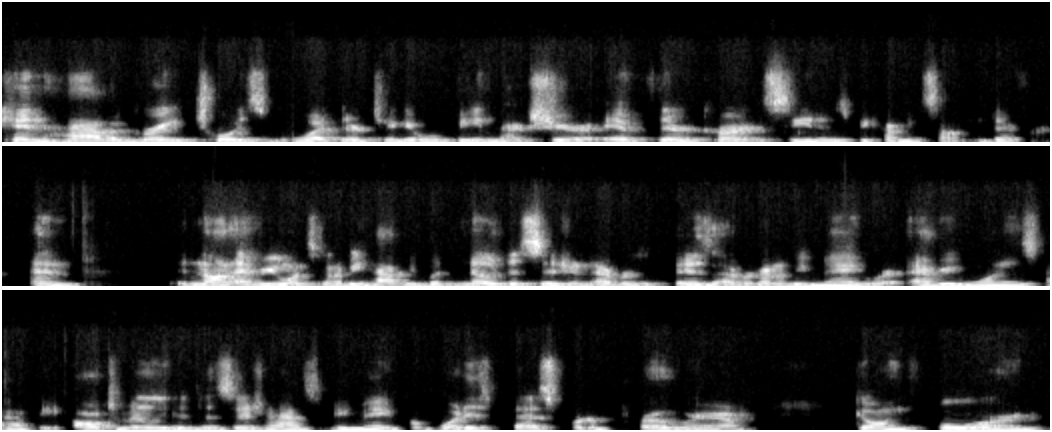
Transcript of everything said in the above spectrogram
can have a great choice of what their ticket will be next year if their current seat is becoming something different. And not everyone's going to be happy, but no decision ever is ever going to be made where everyone is happy. Ultimately, the decision has to be made for what is best for the program going forward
